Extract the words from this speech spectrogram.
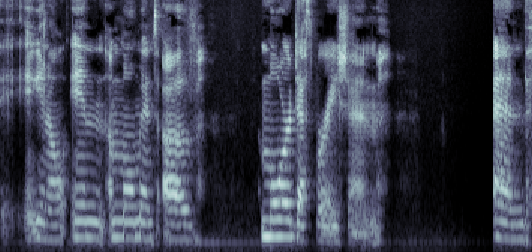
you know, in a moment of more desperation, and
